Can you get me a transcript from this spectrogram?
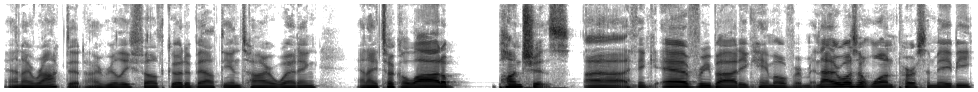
and I rocked it. I really felt good about the entire wedding, and I took a lot of punches. Uh, I think everybody came over. me. Now there wasn't one person, maybe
